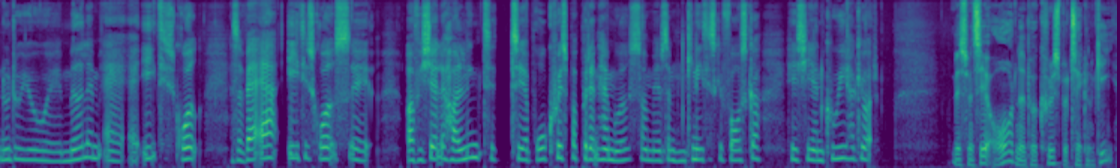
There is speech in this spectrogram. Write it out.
Nu er du jo øh, medlem af, af etisk råd. Altså, hvad er etisk råds øh, officielle holdning til, til at bruge CRISPR på den her måde, som, øh, som den kinesiske forsker He Xiankui har gjort? Hvis man ser overordnet på CRISPR-teknologi,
